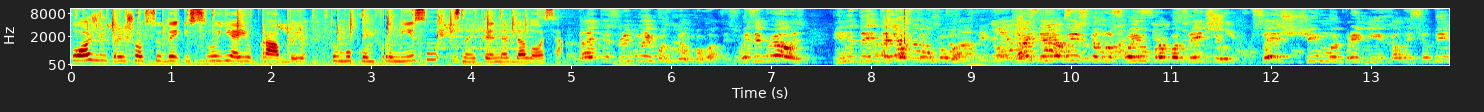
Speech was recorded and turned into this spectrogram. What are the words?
Кожен прийшов сюди із своєю правдою, тому компромісу знайти не вдалося. Дайте з людьми поспілкуватись. Ви зібрались і не даєте поспілкуватись. Дайте я вискажу свою пропозицію. Все, з чим ми приїхали сюди.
